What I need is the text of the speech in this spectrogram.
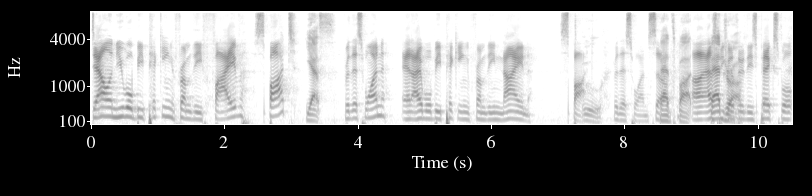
Dallen, you will be picking from the five spot Yes, for this one, and I will be picking from the nine spot Ooh. for this one. So Bad spot. Uh, as Bad we draw. go through these picks, we'll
